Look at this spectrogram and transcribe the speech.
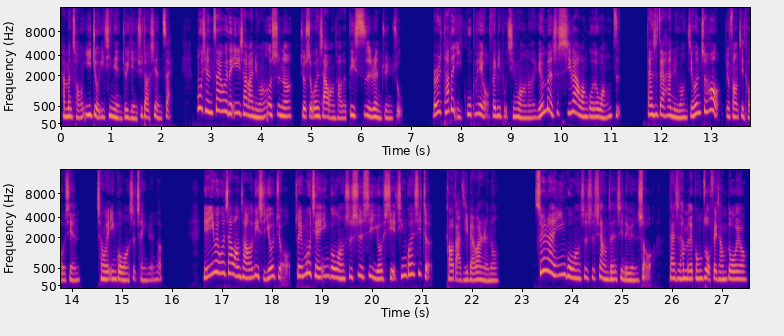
他们从一九一七年就延续到现在。目前在位的伊丽莎白女王二世呢，就是温莎王朝的第四任君主。而他的已故配偶菲利普亲王呢，原本是希腊王国的王子，但是在和女王结婚之后，就放弃头衔，成为英国王室成员了。也因为温莎王朝历史悠久，所以目前英国王室世系有血亲关系者高达几百万人哦。虽然英国王室是象征性的元首，但是他们的工作非常多哟。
